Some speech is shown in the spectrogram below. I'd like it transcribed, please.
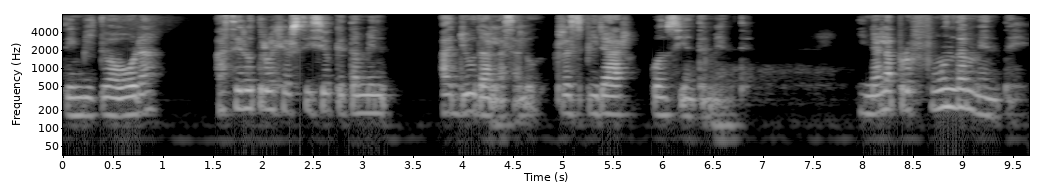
Te invito ahora a hacer otro ejercicio que también ayuda a la salud, respirar conscientemente. Inhala profundamente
